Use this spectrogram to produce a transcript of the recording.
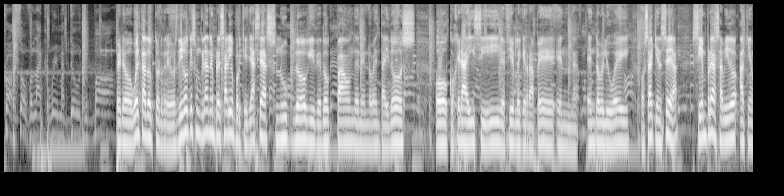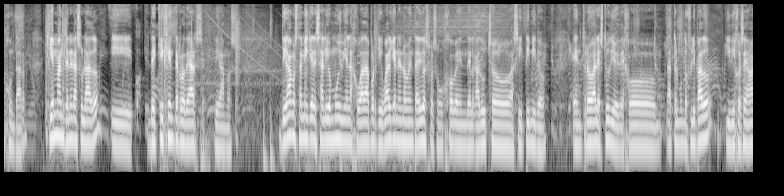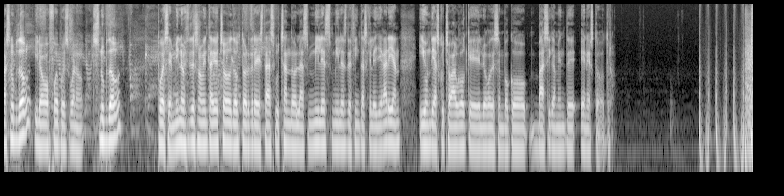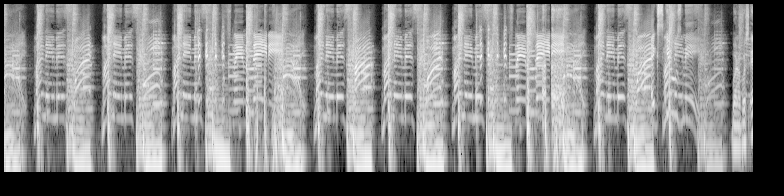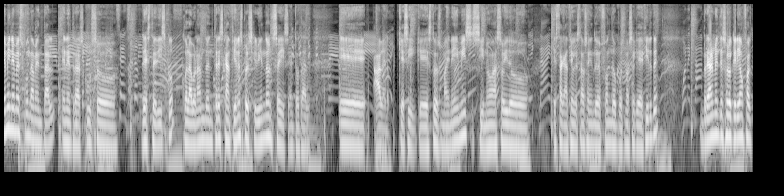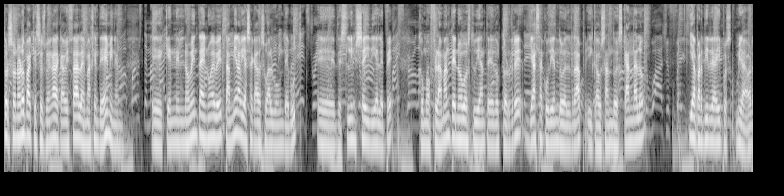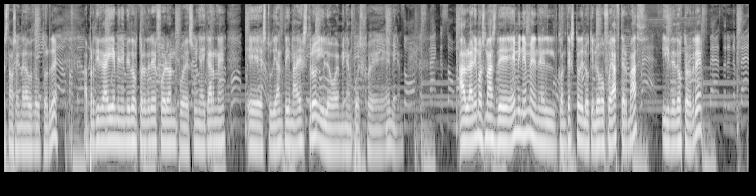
Pero vuelta a Dr. Dre. Os digo que es un gran empresario porque ya sea Snoop Dogg y The Dog Pound en el 92 o coger a Easy y decirle que rapee en NWA, o sea, quien sea, siempre ha sabido a quién juntar, quién mantener a su lado y de qué gente rodearse, digamos. Digamos también que le salió muy bien la jugada porque igual que en el 92 pues un joven delgaducho así tímido entró al estudio y dejó a todo el mundo flipado y dijo que se llamaba Snoop Dogg y luego fue pues bueno Snoop Dogg pues en 1998 Dr. Dre está escuchando las miles, miles de cintas que le llegarían y un día escuchó algo que luego desembocó básicamente en esto otro. My name is huh? My name is what? My name is It's named Sadie. My name is what? Excuse me. Bueno, pues Eminem es fundamental en el transcurso de este disco, colaborando en tres canciones, pero escribiendo en seis en total. Eh, a ver, que sí, que esto es My Name Is. Si no has oído esta canción que estamos oyendo de fondo, pues no sé qué decirte. Realmente solo quería un factor sonoro para que se os venga a la cabeza la imagen de Eminem, eh, que en el 99 también había sacado su álbum debut, eh, de Slim Shady LP, como flamante nuevo estudiante de Dr. Dre, ya sacudiendo el rap y causando escándalo. Y a partir de ahí, pues mira, ahora estamos oyendo la voz de Dr. Dre. A partir de ahí Eminem y Dr. Dre fueron pues uña y carne, eh, estudiante y maestro, y luego Eminem pues fue Eminem. Hablaremos más de Eminem en el contexto de lo que luego fue Aftermath y de Dr. Dre.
